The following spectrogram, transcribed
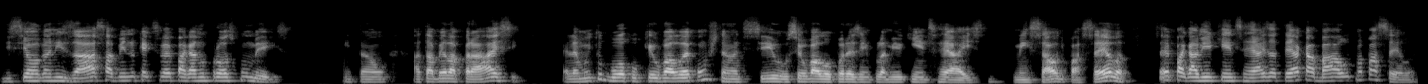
de se organizar sabendo o que é que você vai pagar no próximo mês. Então, a tabela Price, ela é muito boa porque o valor é constante. Se o seu valor, por exemplo, é 1.500 reais mensal de parcela, você vai pagar 1.500 reais até acabar a última parcela.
